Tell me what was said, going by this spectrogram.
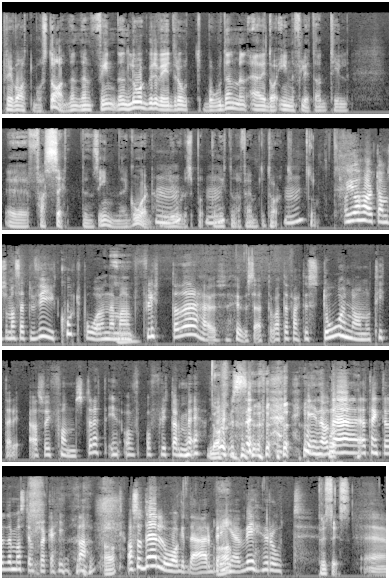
privatbostad. Den, den, fin, den låg bredvid Rotboden men är idag inflyttad till eh, Facettens innergård. Mm. Det gjordes på, på Mm. 1950-talet. Mm. Så. Och jag har hört de som har sett vykort på när man Mm. flyttade det här huset och att det faktiskt står någon och tittar alltså i fönstret in, och, och flyttar med Ja. huset in. Och det, jag tänkte att det måste jag försöka hitta. Ja. Alltså det låg där Ja. bredvid rotboden Precis. eh, Ja,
